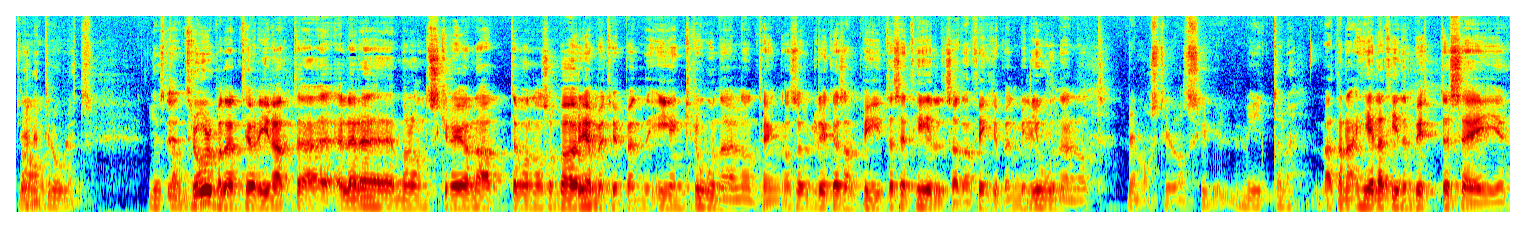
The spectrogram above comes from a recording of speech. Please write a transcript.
Det är ja. lite roligt. Just Du, den. tror du på den teorin att, eh, eller är det med någon skröna, att det var någon som började med typ en en krona eller någonting och så lyckades han byta sig till så att han fick typ en miljon eller något. Det måste ju vara sk- myt eller? Att han hela tiden bytte sig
